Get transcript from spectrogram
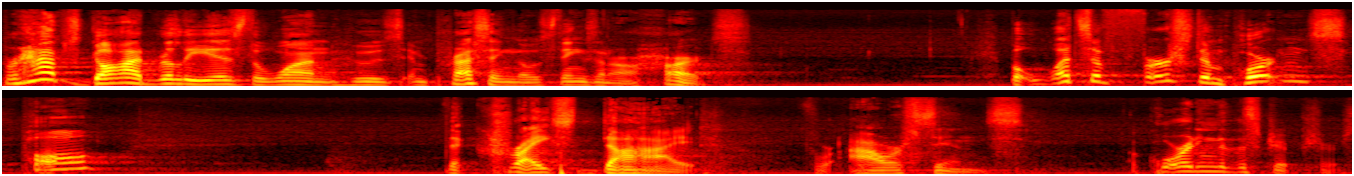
perhaps God really is the one who's impressing those things in our hearts. But what's of first importance, Paul? That Christ died for our sins, according to the scriptures,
